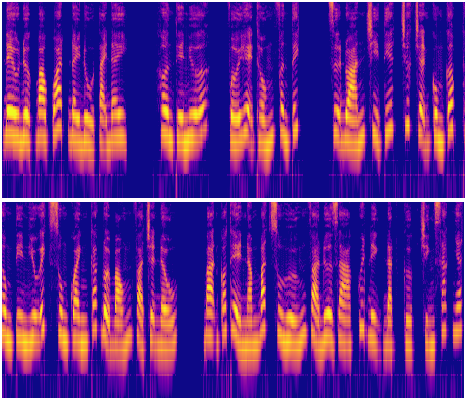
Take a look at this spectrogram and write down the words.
đều được bao quát đầy đủ tại đây. Hơn thế nữa, với hệ thống phân tích, dự đoán chi tiết trước trận cung cấp thông tin hữu ích xung quanh các đội bóng và trận đấu, bạn có thể nắm bắt xu hướng và đưa ra quyết định đặt cược chính xác nhất.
